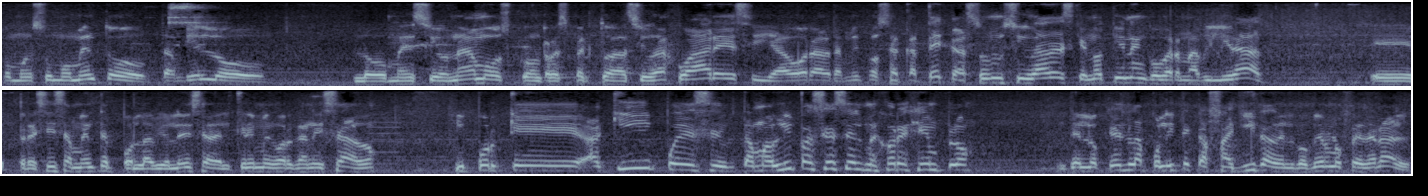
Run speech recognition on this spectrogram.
como en su momento también lo, lo mencionamos con respecto a Ciudad Juárez y ahora también con Zacatecas. Son ciudades que no tienen gobernabilidad eh, precisamente por la violencia del crimen organizado y porque aquí pues Tamaulipas es el mejor ejemplo de lo que es la política fallida del gobierno federal.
